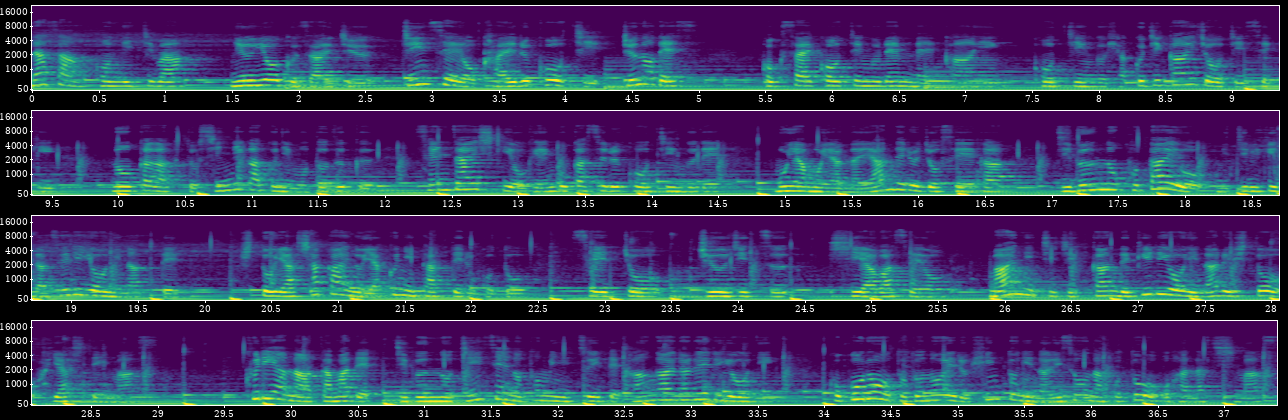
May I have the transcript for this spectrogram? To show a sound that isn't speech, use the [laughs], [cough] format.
皆さんこんにちは。ニューヨーク在住人生を変えるコーチジュノです。国際コーチング連盟会員コーチング100時間以上実績脳科学と心理学に基づく潜在意識を言語化するコーチングでもやもや悩んでる女性が自分の答えを導き出せるようになって人や社会の役に立っていること成長充実幸せを毎日実感できるようになる人を増やしています。クリアな頭で自分の人生の富について考えられるように心を整えるヒントになりそうなことをお話しします。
